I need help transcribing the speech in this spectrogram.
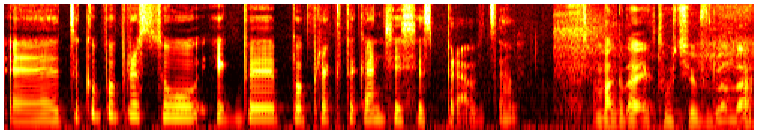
e, tylko po prostu jakby po praktykancie się sprawdza. A Magda, jak to u ciebie wygląda?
